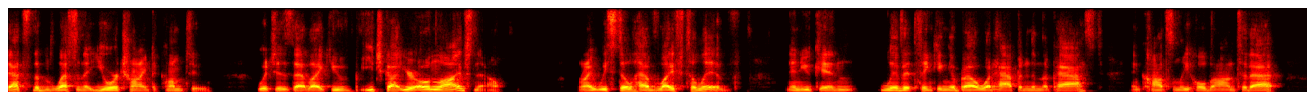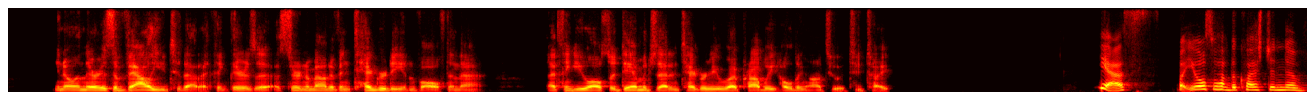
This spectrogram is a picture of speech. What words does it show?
that's the lesson that you're trying to come to which is that like you've each got your own lives now right? We still have life to live and you can live it thinking about what happened in the past and constantly hold on to that you know and there is a value to that i think there's a, a certain amount of integrity involved in that. I think you also damage that integrity by probably holding on to it too tight. Yes but you also have the question of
